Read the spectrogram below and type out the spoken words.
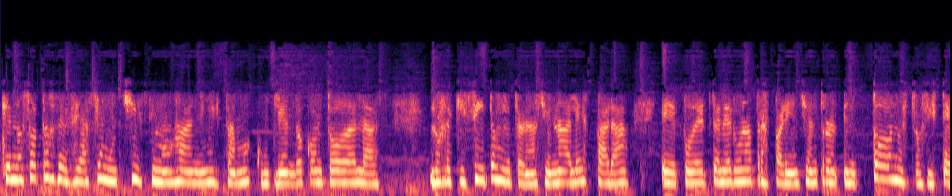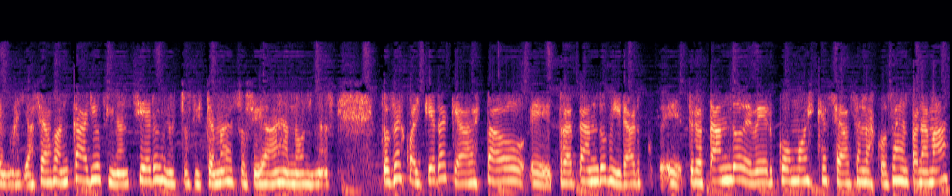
que nosotros desde hace muchísimos años estamos cumpliendo con todos los requisitos internacionales para eh, poder tener una transparencia en, en, todos nuestros sistemas, ya sea bancarios, financieros y nuestros sistemas de sociedades anónimas. Entonces, cualquiera que ha estado eh, tratando mirar, eh, tratando de ver cómo es que se hacen las cosas en Panamá,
